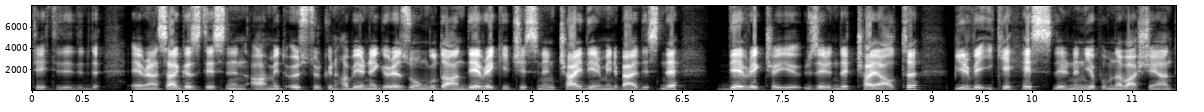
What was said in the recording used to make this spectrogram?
tehdit edildi. Evrensel Gazetesi'nin Ahmet Öztürk'ün haberine göre Zonguldak'ın Devrek ilçesinin Çaydeğirmeni beldesinde Devrek çayı üzerinde çay altı 1 ve 2 HES'lerinin yapımına başlayan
